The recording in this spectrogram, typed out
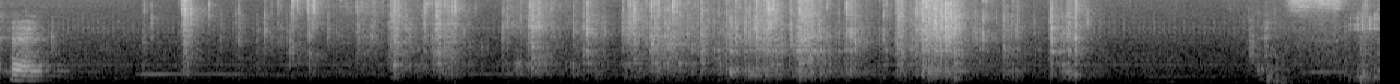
Okay. Let's see.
